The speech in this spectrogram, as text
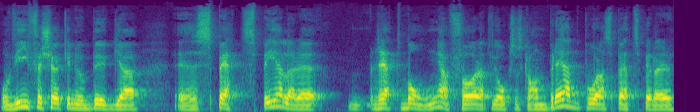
Och vi försöker nu bygga eh, spetsspelare mm, rätt många för att vi också ska ha en bredd på våra spetsspelare.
